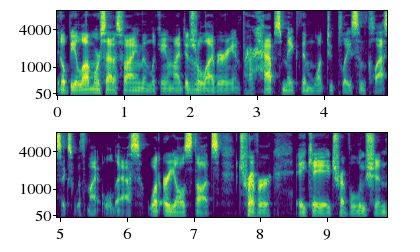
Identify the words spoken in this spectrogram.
It'll be a lot more satisfying than looking at my digital library and perhaps make them want to play some classics with my old ass. What are y'all's thoughts? Trevor aka Trevolution,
